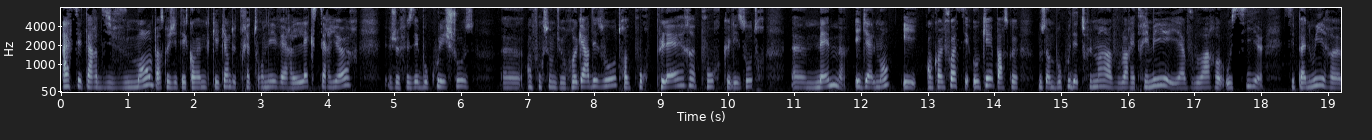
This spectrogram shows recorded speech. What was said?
assez tardivement parce que j'étais quand même quelqu'un de très tourné vers l'extérieur. Je faisais beaucoup les choses euh, en fonction du regard des autres, pour plaire, pour que les autres euh, m'aiment également. Et encore une fois, c'est OK parce que nous sommes beaucoup d'êtres humains à vouloir être aimés et à vouloir aussi s'épanouir euh,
